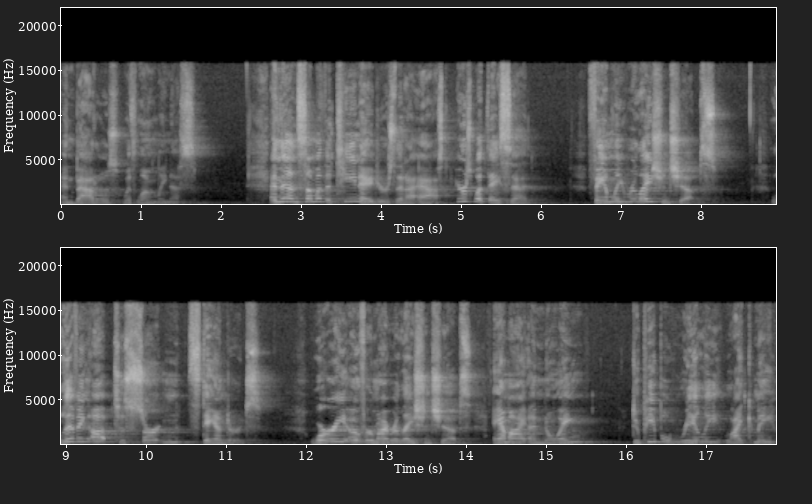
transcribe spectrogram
and battles with loneliness. And then some of the teenagers that I asked, here's what they said family relationships, living up to certain standards, worry over my relationships. Am I annoying? Do people really like me?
